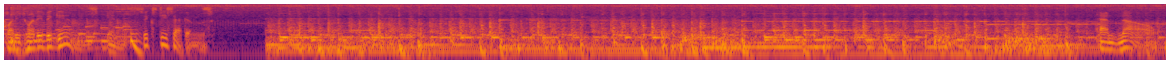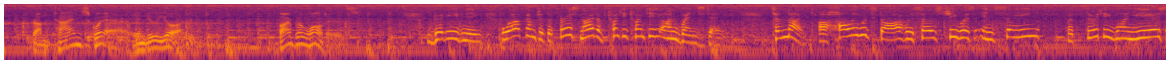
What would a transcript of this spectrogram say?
2020 begins in 60 seconds. And now, from Times Square in New York, Barbara Walters. Good evening. Welcome to the first night of 2020 on Wednesday. Tonight, a Hollywood star who says she was insane for 31 years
